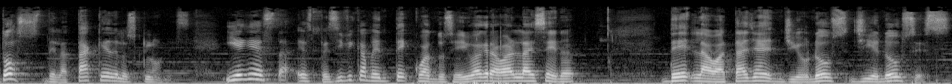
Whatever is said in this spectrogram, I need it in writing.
2 del ataque de los clones. Y en esta, específicamente cuando se iba a grabar la escena de la batalla en Geonosis,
